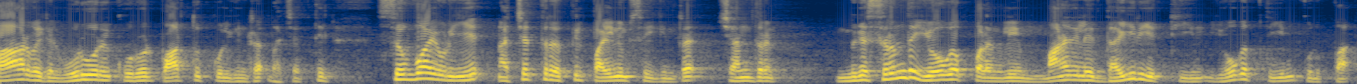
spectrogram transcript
பார்வைகள் ஒருவருக்கு ஒருவர் பார்த்து கொள்கின்ற பட்சத்தில் செவ்வாயுடைய நட்சத்திரத்தில் பயணம் செய்கின்ற சந்திரன் மிக சிறந்த யோக பலன்களையும் மனதிலே தைரியத்தையும் யோகத்தையும் கொடுப்பார்.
